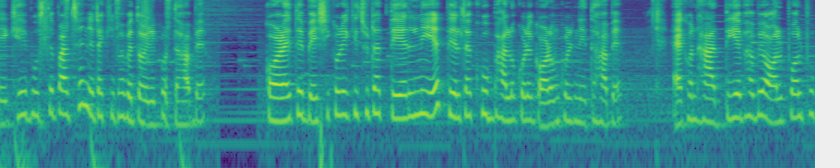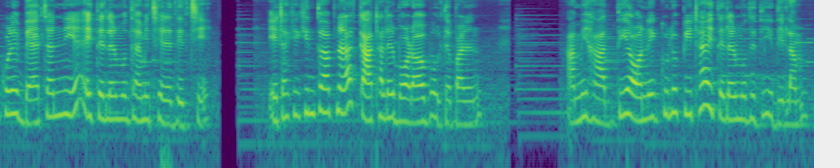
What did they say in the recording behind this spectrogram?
দেখেই বুঝতে পারছেন এটা কীভাবে তৈরি করতে হবে। কড়াইতে বেশি করে কিছুটা তেল নিয়ে তেলটা খুব ভালো করে গরম করে নিতে হবে। এখন হাত দিয়ে এভাবে অল্প অল্প করে ব্যাটার নিয়ে এই তেলের মধ্যে আমি ছেড়ে দিচ্ছি। এটাকে কিন্তু আপনারা কাঁঠালের বড়াও বলতে পারেন। আমি হাত দিয়ে অনেকগুলো পিঠা এই তেলের মধ্যে দিয়ে দিলাম।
